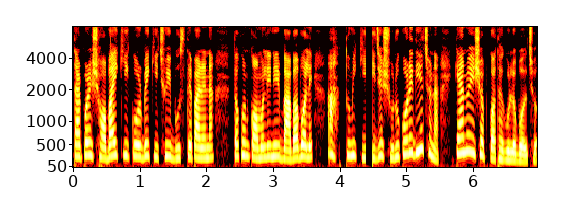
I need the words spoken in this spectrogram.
তারপরে সবাই কি করবে কিছুই বুঝতে পারে না। তখন কমলিনীর বাবা বলে, আহ, তুমি কি যে শুরু করে দিয়েছ না? কেন এসব কথাগুলো বলছো?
